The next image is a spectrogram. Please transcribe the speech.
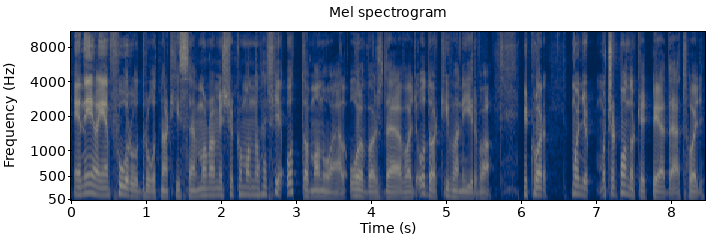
én néha ilyen forró drótnak hiszem magam, és akkor mondom, hogy figyelj, ott a manuál, olvasd el, vagy oda ki van írva. Mikor mondjuk, csak mondok egy példát, hogy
